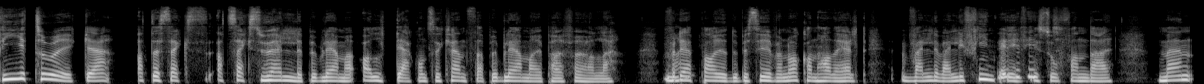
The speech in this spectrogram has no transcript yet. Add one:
Vi tror ikke at, det sex, at seksuelle problemer alltid er konsekvenser av problemer i parforholdet. For Nei. det paret du beskriver nå, kan ha det helt veldig, veldig fint, Veldig i, i sofaen der. Men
